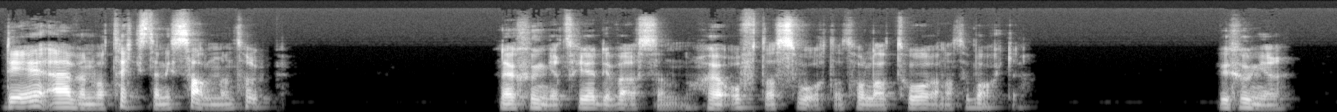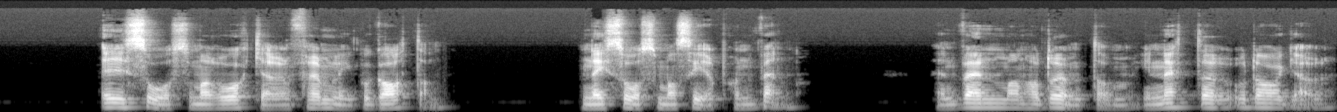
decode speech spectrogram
Det är även vad texten i salmen tar upp. När jag sjunger tredje versen har jag ofta svårt att hålla tårarna tillbaka. Vi sjunger Ej så som man råkar en främling på gatan, nej så som man ser på en vän. En vän man har drömt om i nätter och dagar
